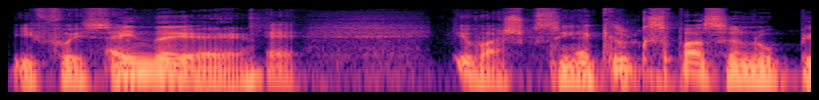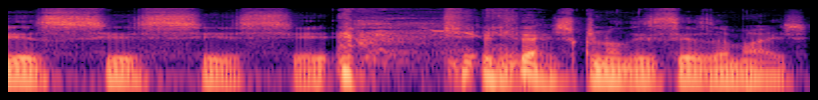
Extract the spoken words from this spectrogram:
E foi sempre- Ainda é? é. Eu acho que sim. Aquilo que se passa no PCCC, acho que não dizes a mais,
